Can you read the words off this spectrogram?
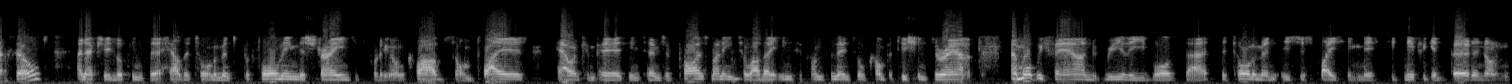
ourselves and actually look into how the tournament's performing, the strains it's putting on clubs, on players, how it compares in terms of prize money to other intercontinental competitions around. And what we found really was that the tournament is just placing this significant burden on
